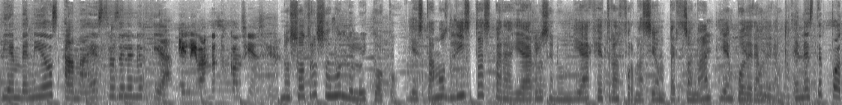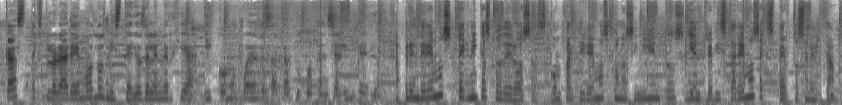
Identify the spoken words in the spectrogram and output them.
Bienvenidos a Maestras de la Energía, elevando tu conciencia. Nosotros somos Lulu y Coco y estamos listas para guiarlos en un viaje de transformación personal y empoderamiento. En este podcast exploraremos los misterios de la energía y cómo puedes desatar tu potencial interior. Aprenderemos técnicas poderosas, compartiremos conocimientos y entrevistaremos expertos en el campo.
